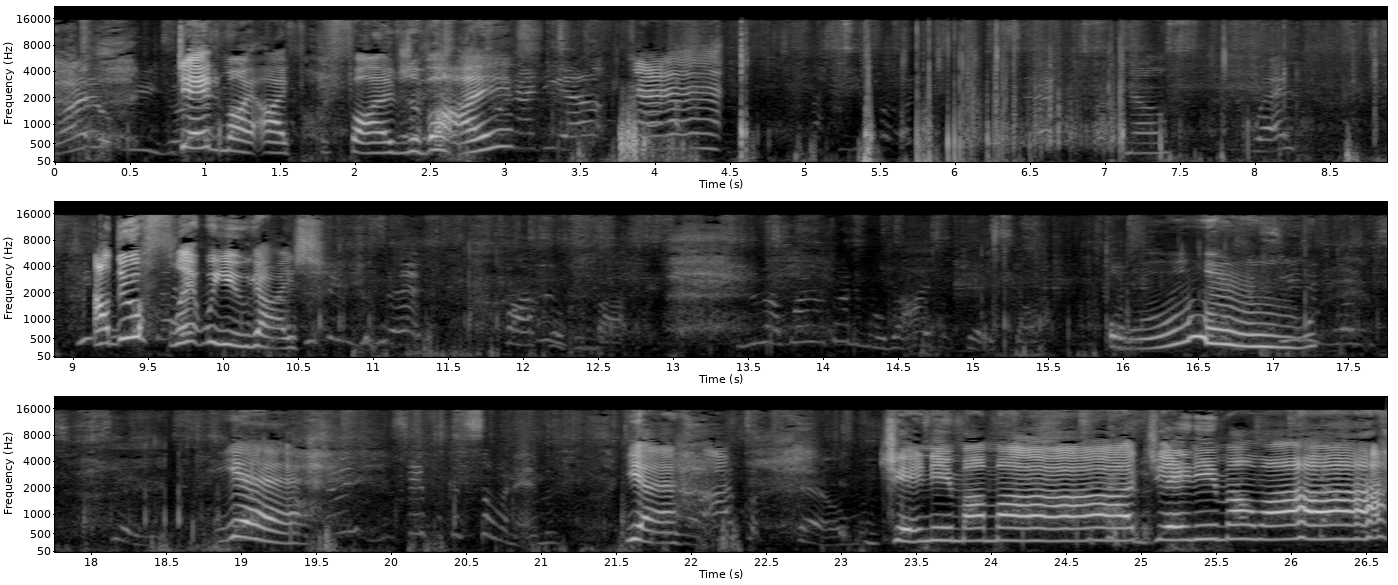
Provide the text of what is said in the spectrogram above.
Why don't we go? did my iPhone 5 survive? No. I'll do a flip with you guys. Ooh. Yeah. Yeah. Jenny Mama, Jenny Mama,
